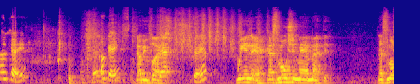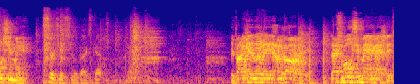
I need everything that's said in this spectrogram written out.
Okay. Okay. Okay. W Flex. Good answer. We in there. That's Motion Man method. That's Motion Man. Search history look like, Sketch. If I get eliminated, I'm gone. That's Motion Man method.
